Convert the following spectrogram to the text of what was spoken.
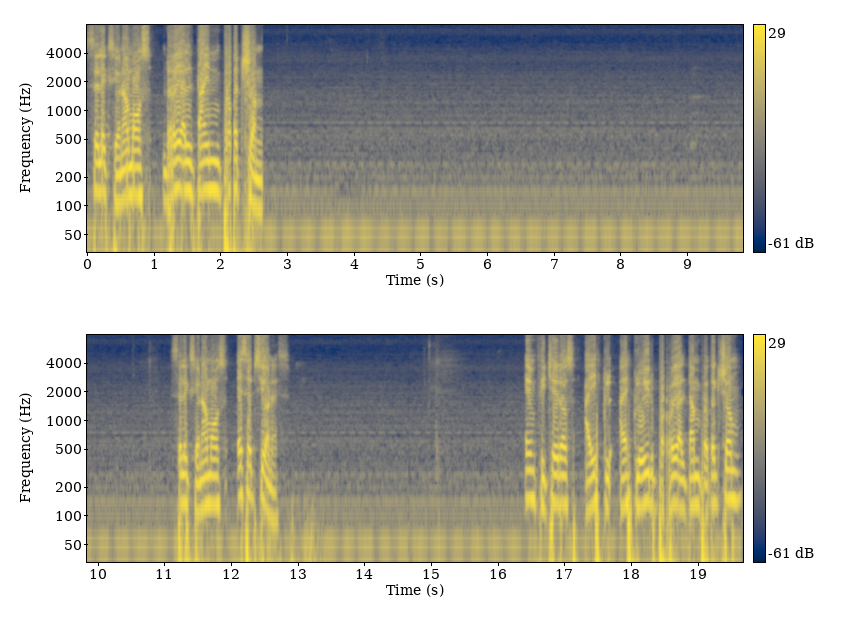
Seleccionamos Real Time Protection. Seleccionamos excepciones. En ficheros a, excluir por Real Time Protection,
